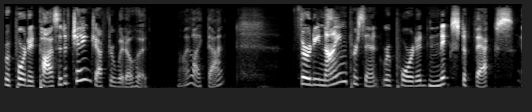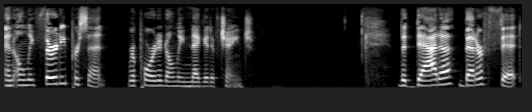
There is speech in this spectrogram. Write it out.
reported positive change after widowhood. I like that. 39% reported mixed effects, and only 30% reported only negative change. The data better fit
